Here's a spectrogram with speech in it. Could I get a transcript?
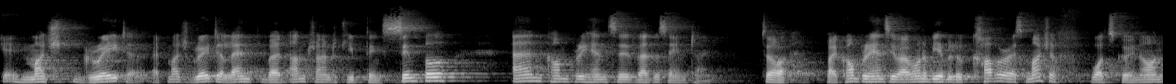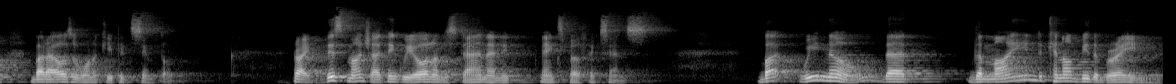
in much greater, at much greater length, but I'm trying to keep things simple and comprehensive at the same time. So, by comprehensive, I want to be able to cover as much of what's going on, but I also want to keep it simple. Right, this much I think we all understand and it makes perfect sense. But we know that the mind cannot be the brain.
